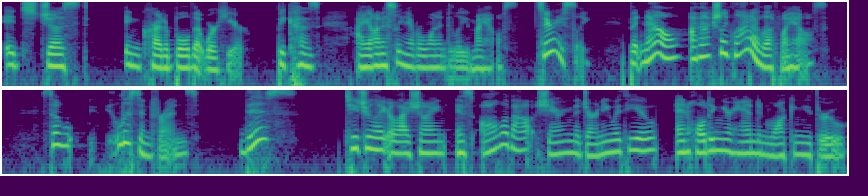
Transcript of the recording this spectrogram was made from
it's just incredible that we're here because I honestly never wanted to leave my house. Seriously. But now I'm actually glad I left my house. So listen, friends, this Teacher Let Your Light Shine is all about sharing the journey with you and holding your hand and walking you through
